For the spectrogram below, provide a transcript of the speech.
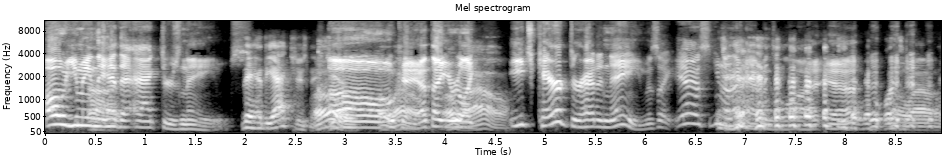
Oh, you mean they Uh, had the actors' names? they had the actors' names. Oh, yeah. Oh, okay. wow. I thought you Oh, were like wow. each character had a name. It's like, yes, you know that happens a lot. Yeah, Yeah. no, it wasn't. Oh wow.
